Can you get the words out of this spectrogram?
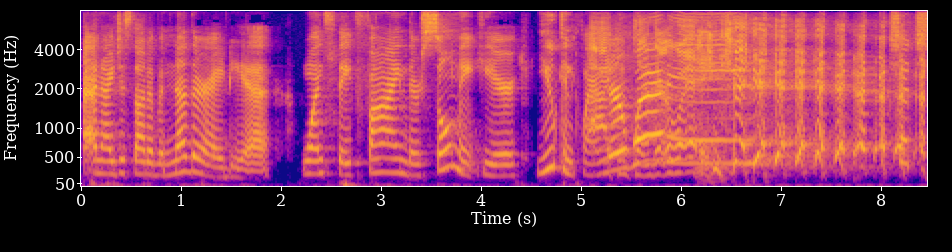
And I just thought of another idea once they find their soulmate here, you can plan, I their, can plan wedding. their wedding.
